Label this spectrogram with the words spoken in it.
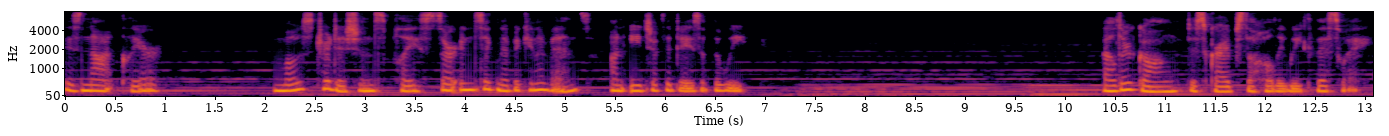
is not clear, most traditions place certain significant events on each of the days of the week. Elder Gong describes the Holy Week this way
